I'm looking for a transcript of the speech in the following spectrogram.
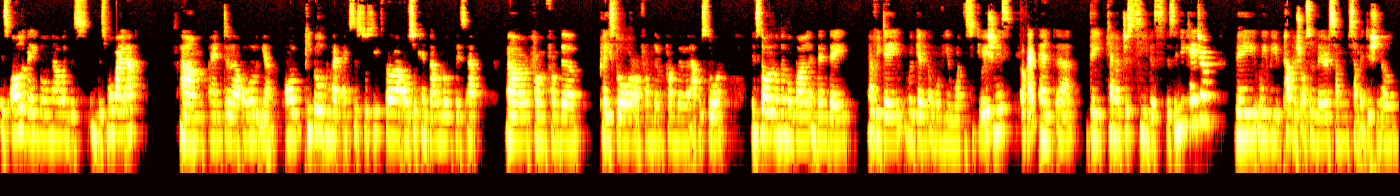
is all available now in this in this mobile app. Um, and uh, all yeah all people who have access to seaexplorer also can download this app uh, from from the Play Store or from the from the Apple Store, install it on the mobile, and then they every day will get an overview what the situation is. Okay. And uh, they cannot just see this this indicator. They we, we publish also there some some additional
